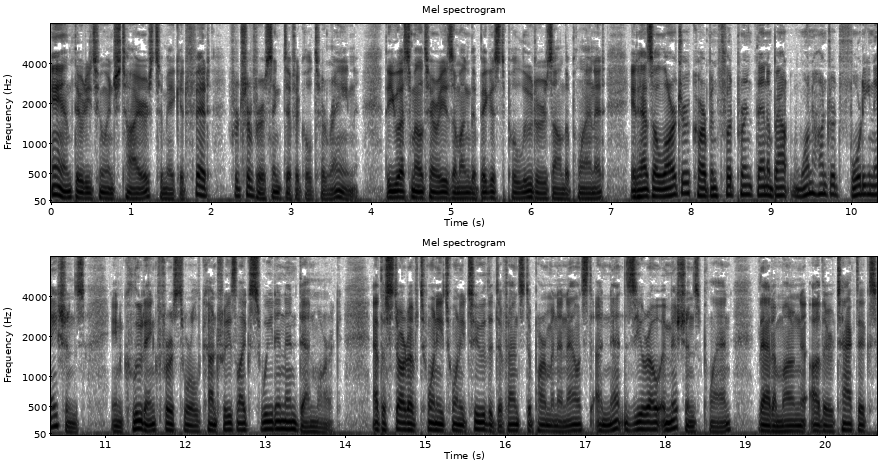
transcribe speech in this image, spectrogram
and 32 inch tires to make it fit for traversing difficult terrain. The U.S. military is among the biggest polluters on the the planet, it has a larger carbon footprint than about 140 nations, including first world countries like Sweden and Denmark. At the start of 2022, the Defense Department announced a net zero emissions plan that, among other tactics,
